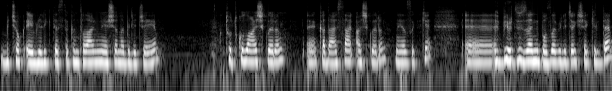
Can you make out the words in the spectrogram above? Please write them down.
birçok evlilikte sıkıntıların yaşanabileceği, tutkulu aşkların e, kadersel aşkların ne yazık ki e, bir düzeni bozabilecek şekilde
